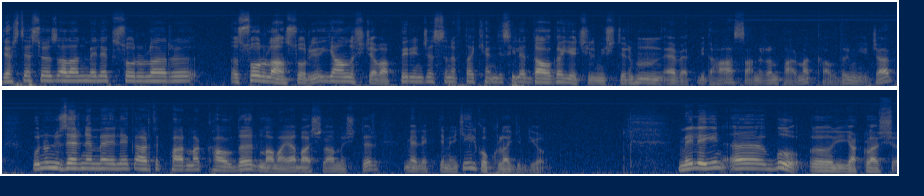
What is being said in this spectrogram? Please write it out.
Derste söz alan melek soruları sorulan soruyu yanlış cevap birinci sınıfta kendisiyle dalga geçilmiştir. Hmm, evet bir daha sanırım parmak kaldırmayacak. Bunun üzerine melek artık parmak kaldırmamaya başlamıştır. Melek demek ki ilkokula gidiyor. Meleğin e, bu e, yaklaş e,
